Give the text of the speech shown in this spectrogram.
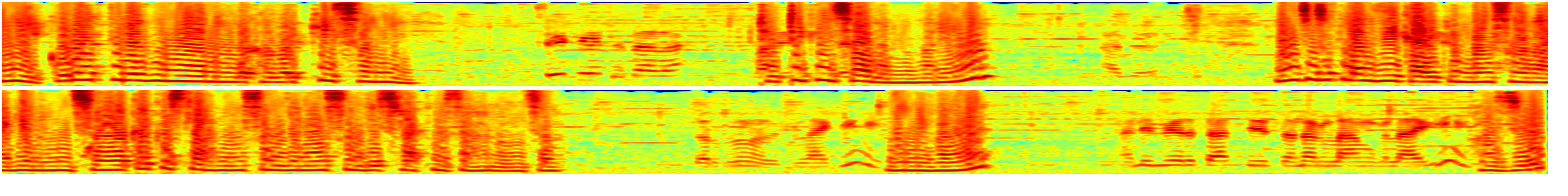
अनि कोडाकतिरको नयाँ नौलो खबर के छ नि? ठिकै छ भन्नु पर्यो हजुर। हुन्छ शुक्लाजी कार्यक्रममा सहभागी हुनुहुन्छ। क कसलाई आफ्नो सम्झना सन्देश राख्न चाहनुहुन्छ। धन्यवाद। अनि मेरो साथी सनक लामको लागि। हजुर।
